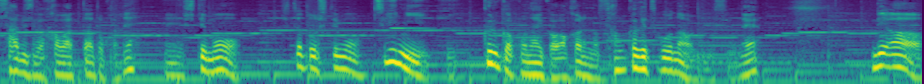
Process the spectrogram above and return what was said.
サービスが変わったとかね、えー、してもしたとしても次に来るか来ないか分かるのは3ヶ月後なわけですよね。でああ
